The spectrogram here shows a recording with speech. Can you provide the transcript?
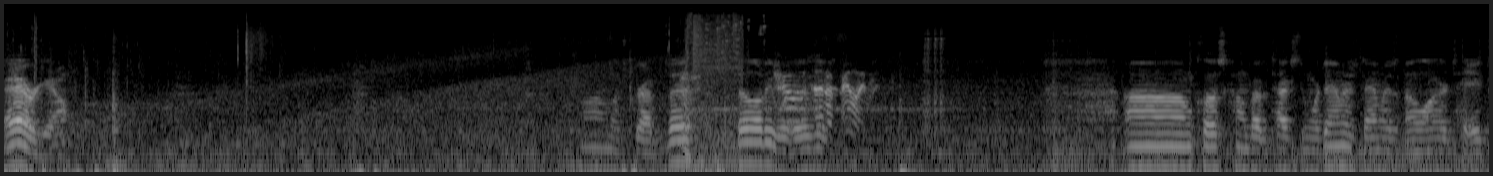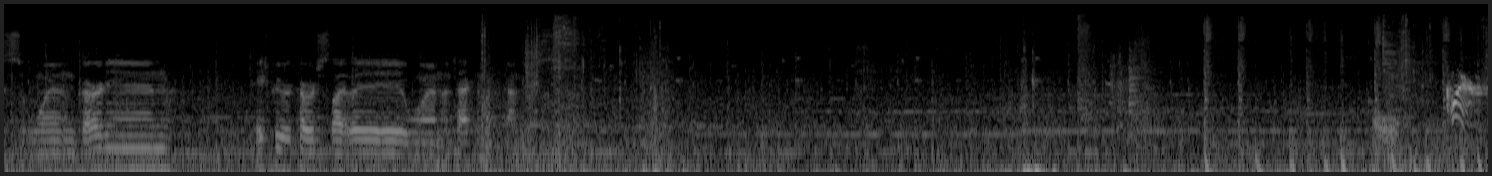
There we go. Um, let's grab this ability. Where Choose is an it? ability. Um, close combat attacks do more damage. Damage no longer takes when Guardian HP recovers slightly when attacking with guns. Clear.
